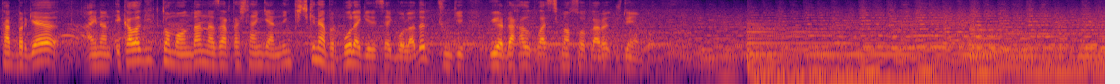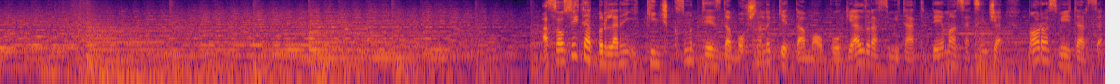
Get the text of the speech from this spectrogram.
tadbirga aynan ekologik tomondan nazar tashlanganning kichkina bir bo'lagi desak bo'ladi, chunki bu yerda hali plastik mahsulotlari juda ham ko'p. Asosiy tadbirlarning ikkinchi qismi tezda boshlanib ketdi, ammo bu gal rasmiy tartibda emas, aksincha norasmiy tarzda.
